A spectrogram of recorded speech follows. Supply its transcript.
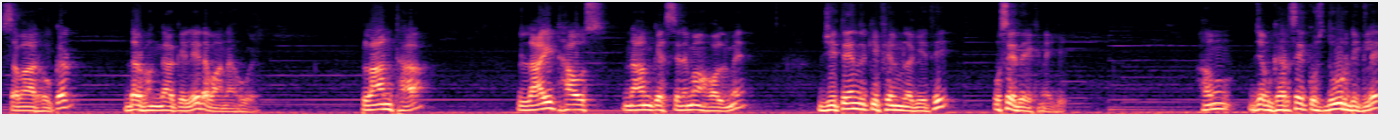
सवार होकर दरभंगा के लिए रवाना हुए। प्लान था लाइट हाउस नाम के सिनेमा हॉल में जितेंद्र की फ़िल्म लगी थी, उसे देखने की। हम जब घर से कुछ दूर निकले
